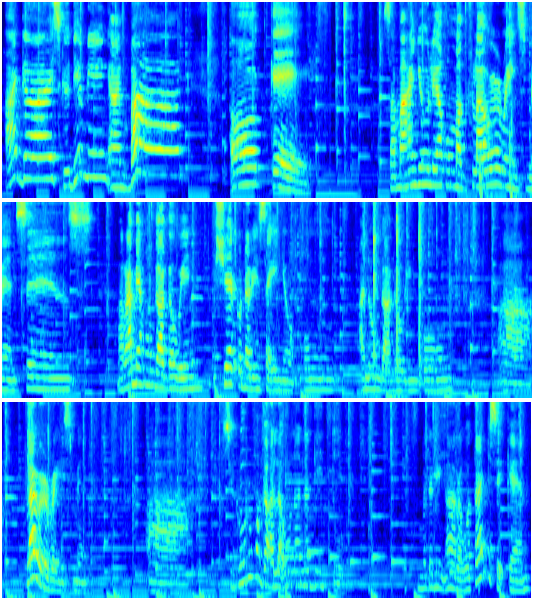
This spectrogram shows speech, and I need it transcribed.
Hi guys! Good evening! I'm back! Okay. Samahan niyo ulit ako mag-flower arrangement since marami akong gagawin. I-share ko na rin sa inyo kung anong gagawin kong ah, flower arrangement. Ah, siguro mag-aalauna na dito. Madaling araw. What time is it, Ken?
